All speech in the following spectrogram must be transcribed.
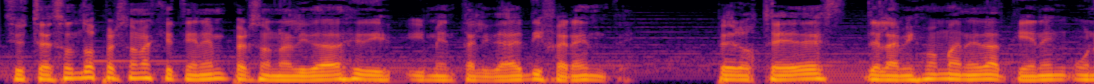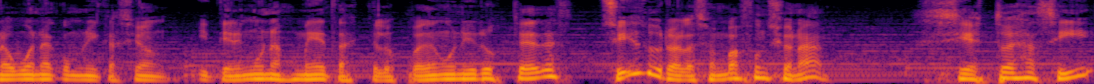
Si ustedes son dos personas que tienen personalidades y, y mentalidades diferentes, pero ustedes de la misma manera tienen una buena comunicación y tienen unas metas que los pueden unir a ustedes, sí, su relación va a funcionar. Si esto es así,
